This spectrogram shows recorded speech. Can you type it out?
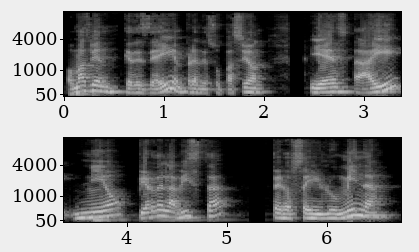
o más bien que desde ahí emprende su pasión. Y es ahí, Neo pierde la vista, pero se ilumina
